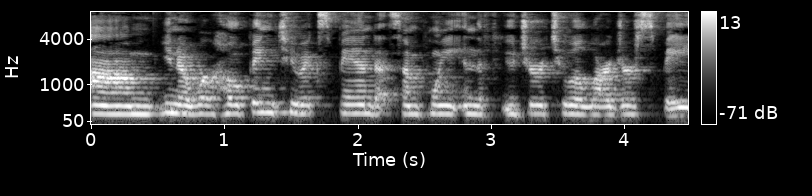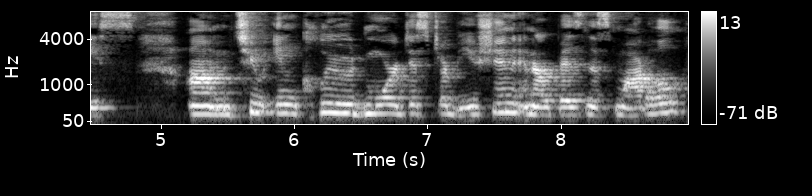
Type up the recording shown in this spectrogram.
um, you know we're hoping to expand at some point in the future to a larger space um, to include more distribution in our business model.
